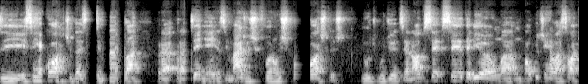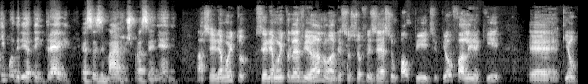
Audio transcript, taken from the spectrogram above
esse recorte das imagens lá para a CNN, as imagens que foram expostas no último dia 19, você, você teria uma, um palpite em relação a quem poderia ter entregue essas imagens para a CNN? Ah, seria, muito, seria muito leviano, Anderson, se eu fizesse um palpite. O que eu falei aqui, é, que eu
